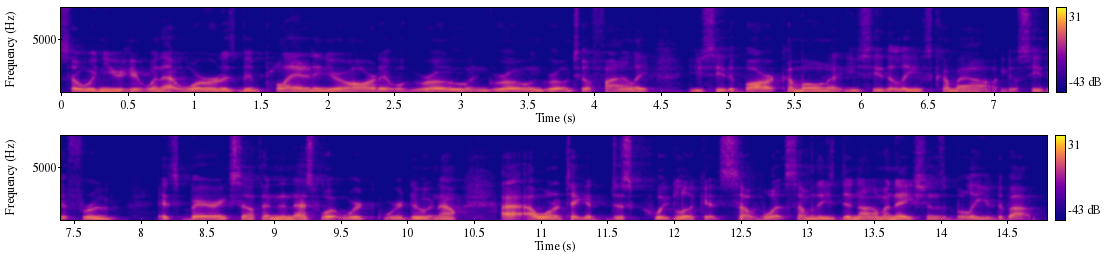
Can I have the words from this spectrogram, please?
So when you hear when that word has been planted in your heart, it will grow and grow and grow until finally you see the bark come on it, you see the leaves come out, you'll see the fruit. It's bearing something, and that's what we're we're doing now. I, I want to take a just quick look at some what some of these denominations believed about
